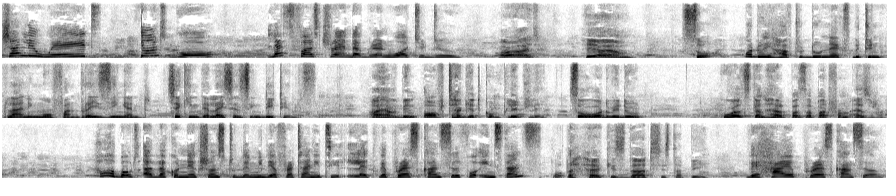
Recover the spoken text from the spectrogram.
Charlie, wait. Don't go. Let's first try and agree on what to do. All right, here I am. So, what do we have to do next between planning more fundraising and checking the licensing details? I have been off target completely. So, what do we do? Who else can help us apart from Ezra? How about other connections to the media fraternity, like the Press Council, for instance? What the heck is that, Sister P? The High Press Council.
